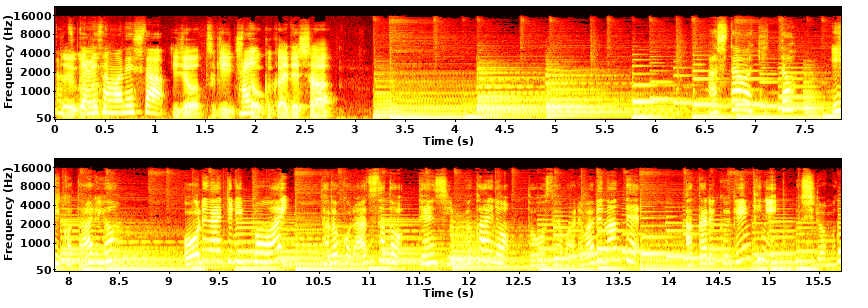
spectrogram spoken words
お疲れ様でした。以上月一トーク会でした、明日はきっといいことあるよ。オールナイトニッポン愛田所あずさと天心向井のどうせ我々なんて明るく元気に後ろ向き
